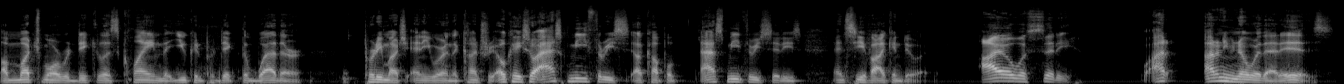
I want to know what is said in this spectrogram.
a much more ridiculous claim that you can predict the weather pretty much anywhere in the country. Okay, so ask me three a couple ask me three cities and see if I can do it. Iowa City. Well, I I don't even know where that is.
